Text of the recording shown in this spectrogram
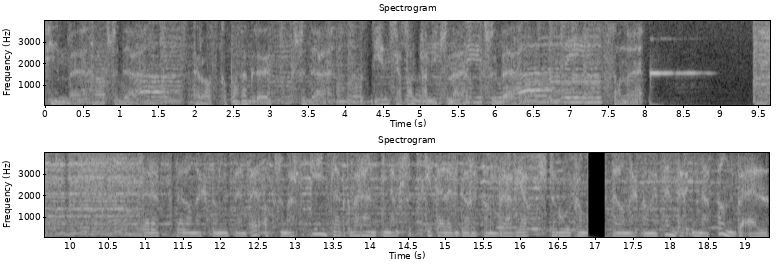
Filmy 3D, stereoskopowe gry 3D, zdjęcia panoramiczne 3D, Sony. Teraz w salonach Sony Center otrzymasz 5 lat gwarancji na wszystkie telewizory Sony Bravia. Szczegóły promocji w salonach Sony Center i na sony.pl.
